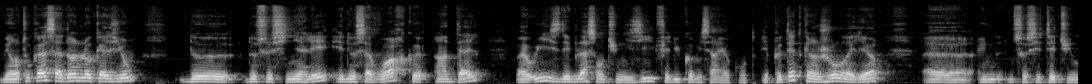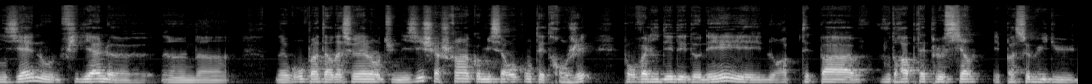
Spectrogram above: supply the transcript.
Mais en tout cas, ça donne l'occasion de, de se signaler et de savoir qu'un tel, bah oui, il se déplace en Tunisie, il fait du commissariat compte. Et peut-être qu'un jour d'ailleurs, euh, une, société tunisienne ou une filiale euh, d'un groupe international en Tunisie cherchera un commissaire au compte étranger pour valider des données et n'aura peut-être pas voudra peut-être le sien et pas celui du,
